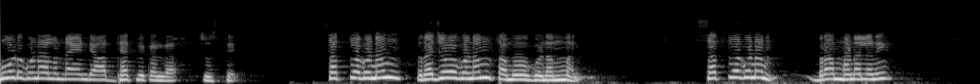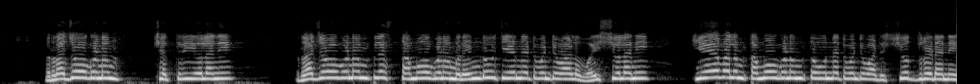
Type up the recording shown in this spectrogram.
మూడు గుణాలు ఉన్నాయండి ఆధ్యాత్మికంగా చూస్తే సత్వగుణం రజోగుణం తమోగుణం అని సత్వగుణం బ్రాహ్మణులని రజోగుణం క్షత్రియులని రజోగుణం ప్లస్ తమోగుణం రెండూ చేరినటువంటి వాళ్ళు వైశ్యులని కేవలం తమో గుణంతో ఉన్నటువంటి వాడు శూద్రుడని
